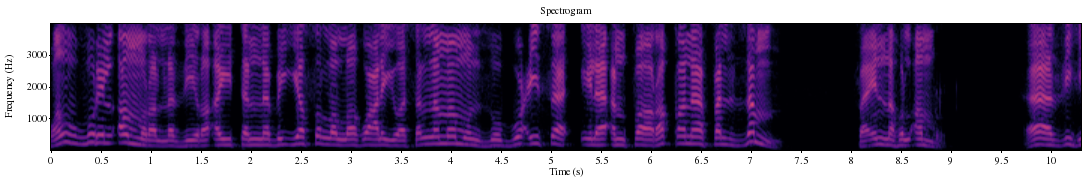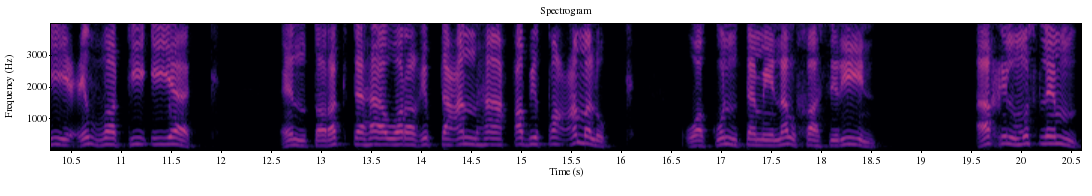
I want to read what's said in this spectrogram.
فانظر الأمر الذي رأيت النبي صلى الله عليه وسلم منذ بعث إلى أن فارقنا فالزم فإنه الأمر. هذه عظتي إياك. إن تركتها ورغبت عنها حبط عملك وكنت من الخاسرين. أخي المسلم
